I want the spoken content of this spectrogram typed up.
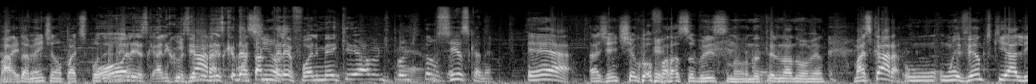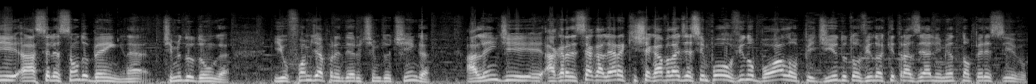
rapidamente, não participou do Ô. Lisca, ali, inclusive E, cara, o Lisca deve estar assim, no ó, telefone meio que ah, de prontidão. O Cisca, né? É, a gente chegou a falar sobre isso no, no determinado momento. Mas, cara, um, um evento que ali, a seleção do bem, né? Time do Dunga e o Fome de Aprender, o time do Tinga, além de agradecer a galera que chegava lá e dizia assim, pô, ouvindo bola o pedido, tô vindo aqui trazer alimento não perecível.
